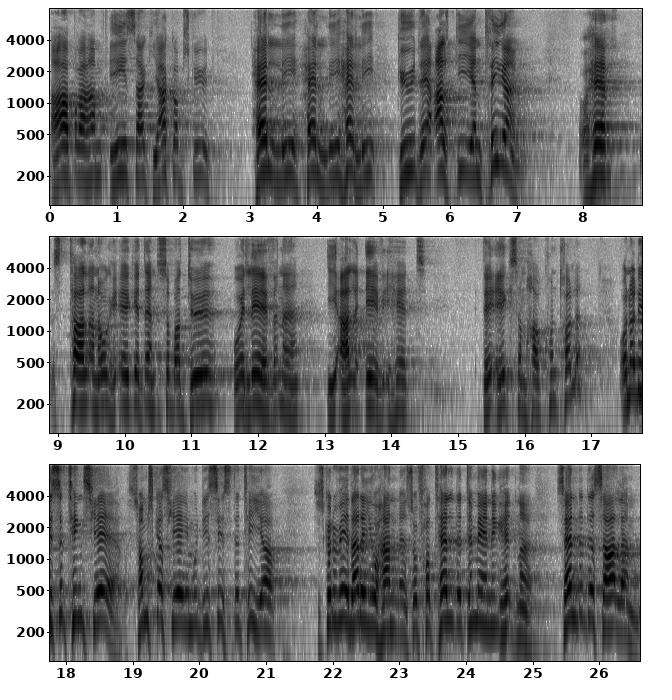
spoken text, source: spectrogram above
Abraham, Isak, Jakobs Gud. Hellig, hellig, hellig. Gud er alltid en trigang. Og her taler han òg Jeg er den som var død og er levende i all evighet. Det er jeg som har kontrollen. Og når disse ting skjer, som skal skje imot de siste tider, så skal du vite det, Johannes, og fortell det til menighetene. Send det til Salem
